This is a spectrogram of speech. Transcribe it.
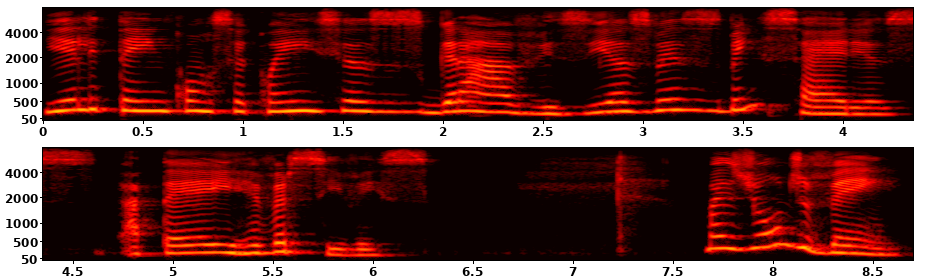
E ele tem consequências graves e às vezes bem sérias, até irreversíveis. Mas de onde vem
